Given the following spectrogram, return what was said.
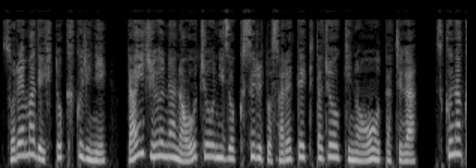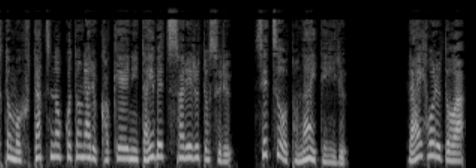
それまで一括りに第17王朝に属するとされてきた上記の王たちが、少なくとも二つの異なる家系に大別されるとする説を唱えている。ライホルトは、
